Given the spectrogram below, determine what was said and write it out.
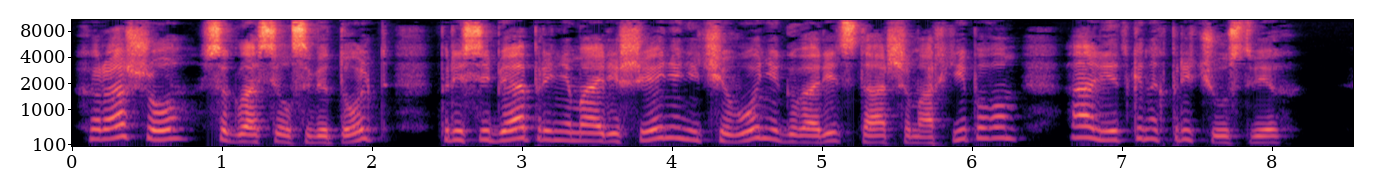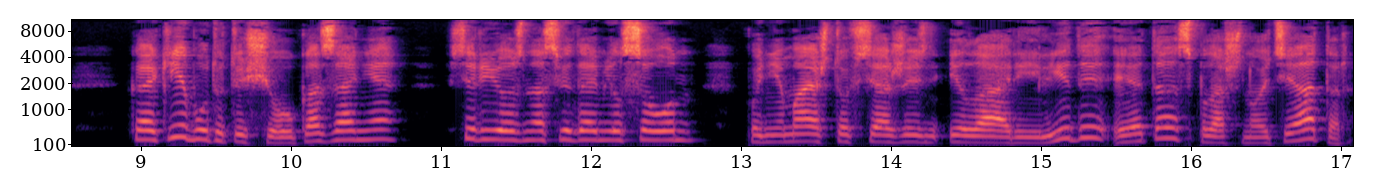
Хорошо, согласился Витольд, при себя принимая решение ничего не говорить старшим Архиповым о Литкиных предчувствиях. Какие будут еще указания? Серьезно осведомился он, понимая, что вся жизнь Иларии и Лиды — это сплошной театр.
